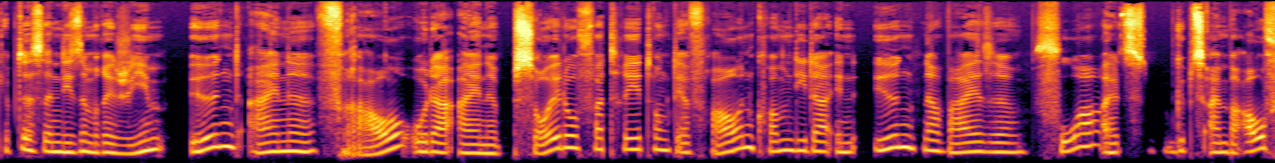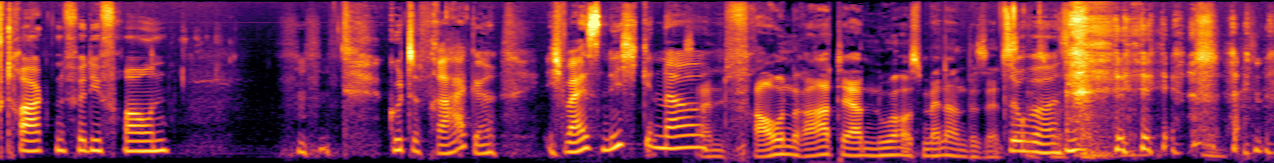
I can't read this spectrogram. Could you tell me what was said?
Gibt es in diesem Regime irgendeine Frau oder eine Pseudo-Vertretung der Frauen? Kommen die da in irgendeiner Weise vor? Als gibt es einen Beauftragten für die Frauen? Gute Frage. Ich weiß nicht genau. Das ist ein Frauenrat, der nur aus Männern besetzt so ist. ein,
